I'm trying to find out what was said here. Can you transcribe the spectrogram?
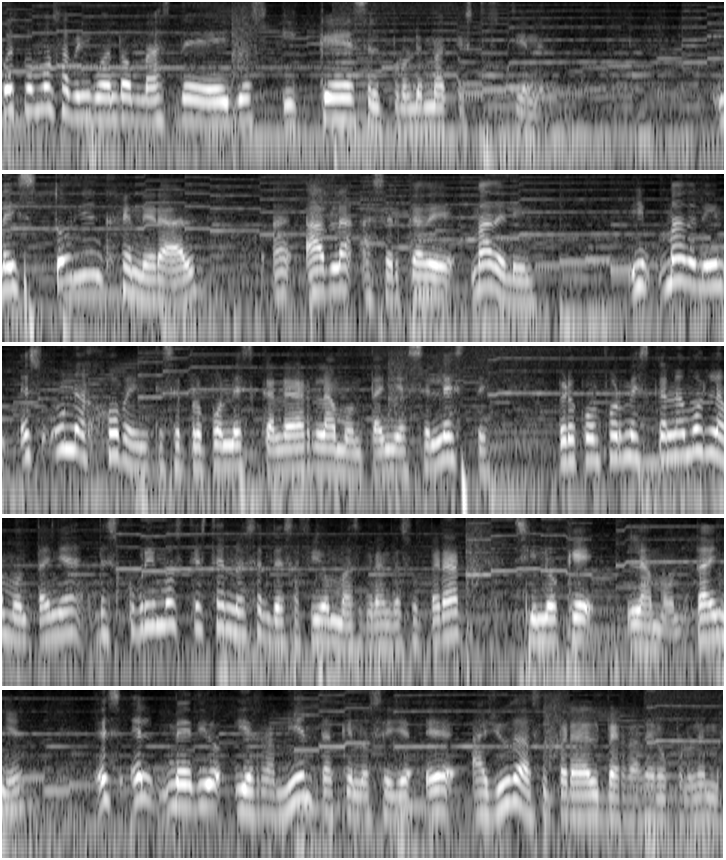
pues vamos averiguando más de ellos y qué es el problema que estos tienen. La historia en general ah, habla acerca de Madeline. Y Madeline es una joven que se propone escalar la montaña celeste, pero conforme escalamos la montaña descubrimos que este no es el desafío más grande a superar, sino que la montaña es el medio y herramienta que nos eh, ayuda a superar el verdadero problema.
